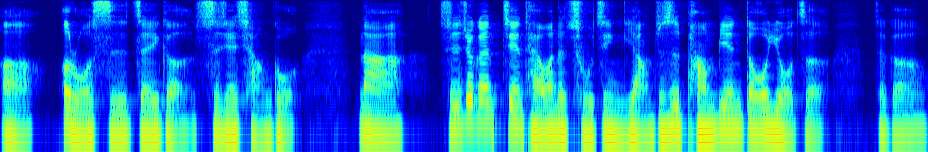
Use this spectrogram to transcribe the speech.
呃俄罗斯这一个世界强国。那其实就跟今天台湾的处境一样，就是旁边都有着这个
